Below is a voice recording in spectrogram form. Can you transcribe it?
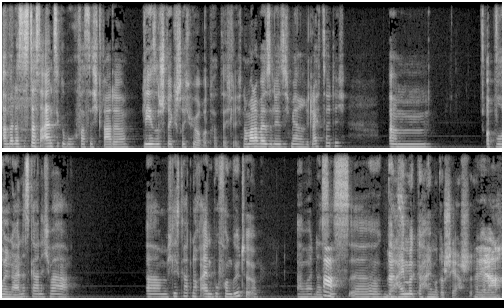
Aber das ist das einzige Buch, was ich gerade lese, Schrägstrich höre tatsächlich. Normalerweise lese ich mehrere gleichzeitig. Ähm, obwohl, nein, ist gar nicht wahr. Ähm, ich lese gerade noch ein Buch von Goethe. Aber das Ah. ist äh, geheime, geheime Recherche. Ja.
